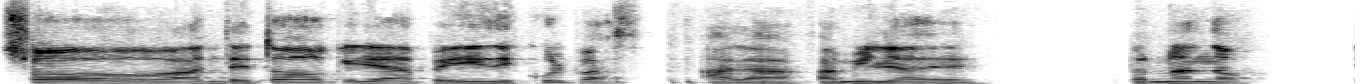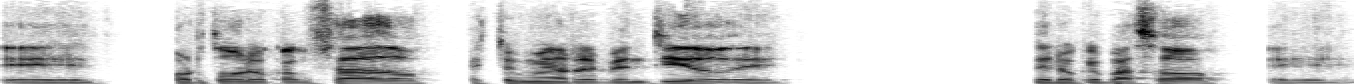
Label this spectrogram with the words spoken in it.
Yo, ante todo, quería pedir disculpas a la familia de Fernando eh, por todo lo causado. Estoy muy arrepentido de, de lo que pasó. Eh,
